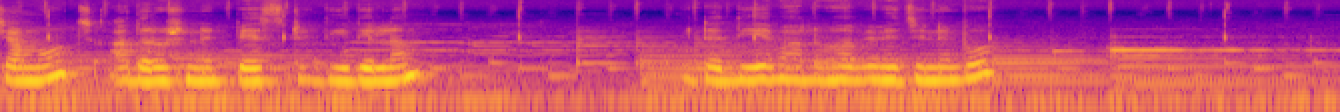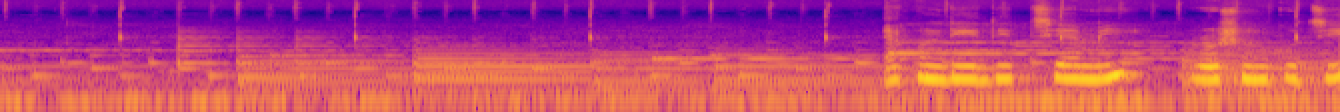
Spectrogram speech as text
চামচ আদা রসুনের পেস্ট দিয়ে দিলাম। এটা দিয়ে ভালোভাবে ভেজে নেব। এখন দিয়ে দিচ্ছি আমি রসুন কুচি।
